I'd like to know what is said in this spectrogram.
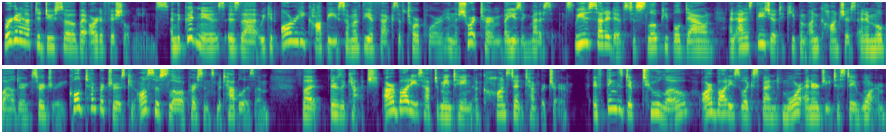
we're going to have to do so by artificial means. And the good news is that we can already copy some of the effects of torpor in the short term by using medicines. We use sedatives to slow people down and anesthesia to keep them unconscious and immobile during surgery. Cold temperatures can also slow a person's metabolism, but there's a catch. Our bodies have to maintain a constant temperature. If things dip too low, our bodies will expend more energy to stay warm,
